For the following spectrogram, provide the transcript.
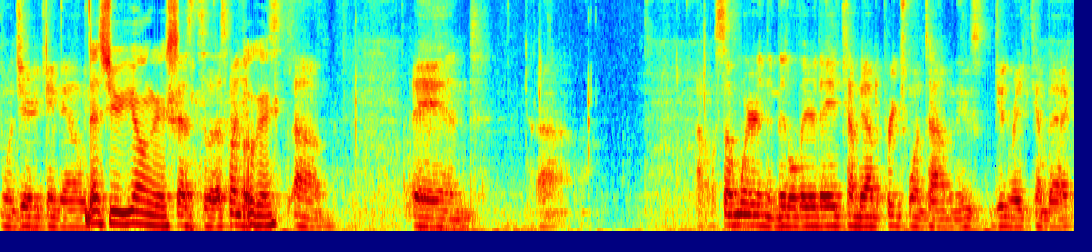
when Jerry came down. That's your youngest. that's, so that's my Okay. youngest. Um, and uh, I don't know, somewhere in the middle there, they had come down to preach one time, and he was getting ready to come back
